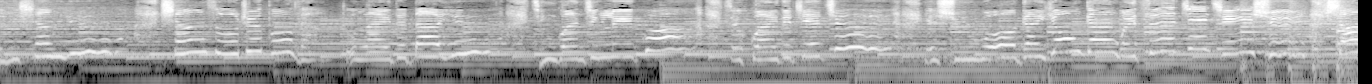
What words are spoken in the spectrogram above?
你相遇，想阻止不了突来的大雨。尽管经历过最坏的结局，也许我该勇敢为自己继续。上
